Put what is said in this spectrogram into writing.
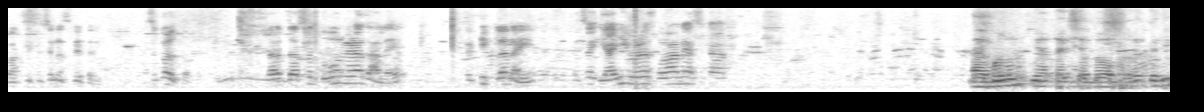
वाक्य तसे नसले तरी. असं कळतं. तर जसं दोन वेळा झालंय ते टिकलं नाही. तसं याही वेळेस होणार नाही असं का? नाही म्हणूनच मी आता एक शब्द वापरला कधी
